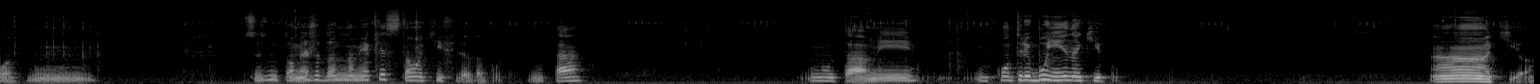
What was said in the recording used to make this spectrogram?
Pô, hum... vocês não estão me ajudando na minha questão aqui, filha da puta. Não tá. Não tá me, contribuindo aqui, pô. Ah, aqui, ó.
